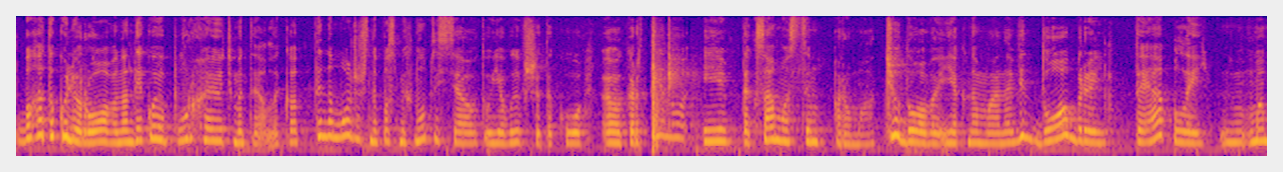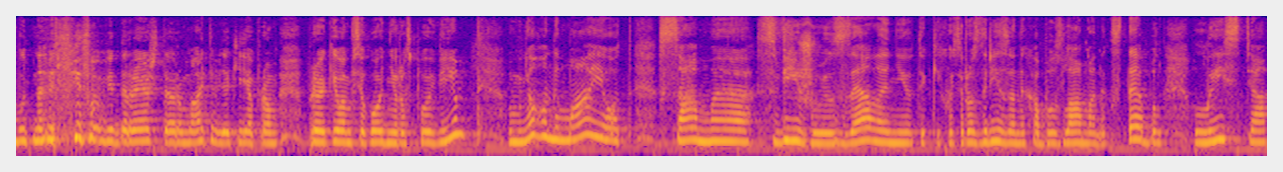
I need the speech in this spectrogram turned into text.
багатокольорова, над якою пурхають метелики. От ти не можеш не посміхнутися, от уявивши таку е, картину, і так само з цим аромат. Чудовий, як на мене. Він добрий. Теплий, мабуть, на відміну від решти ароматів, які я про, про які вам сьогодні розповім. В нього немає от саме свіжої зелені, от якихось розрізаних або зламаних стебл, листя.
